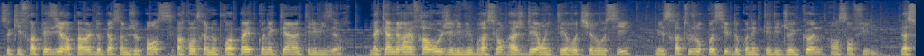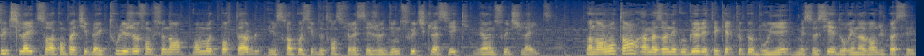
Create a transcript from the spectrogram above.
ce qui fera plaisir à pas mal de personnes je pense. Par contre, elle ne pourra pas être connectée à un téléviseur. La caméra infrarouge et les vibrations HD ont été retirées aussi, mais il sera toujours possible de connecter des Joy-Con en sans fil. La Switch Lite sera compatible avec tous les jeux fonctionnant en mode portable et il sera possible de transférer ces jeux d'une Switch classique vers une Switch Lite. Pendant longtemps, Amazon et Google étaient quelque peu brouillés, mais ceci est dorénavant du passé.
